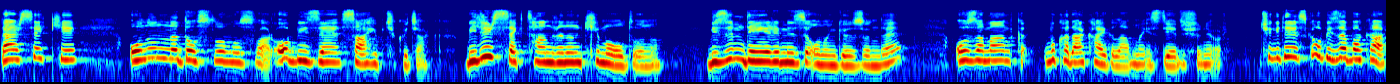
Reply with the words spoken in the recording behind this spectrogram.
dersek ki onunla dostluğumuz var. O bize sahip çıkacak. Bilirsek Tanrı'nın kim olduğunu, bizim değerimizi onun gözünde, o zaman bu kadar kaygılanmayız diye düşünüyorum. Çünkü deriz ki o bize bakar.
